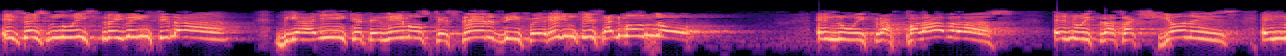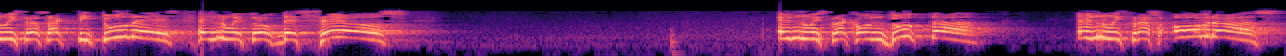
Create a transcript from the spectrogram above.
Esa es nuestra identidad. De ahí que tenemos que ser diferentes al mundo. En nuestras palabras, en nuestras acciones, en nuestras actitudes, en nuestros deseos, en nuestra conducta, en nuestras obras.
